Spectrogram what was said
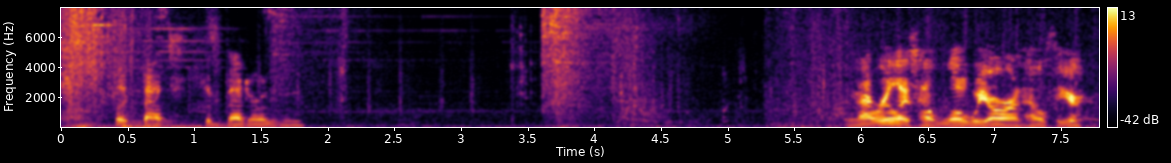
I feel like that's the better of them. And not realize how low we are on health here.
